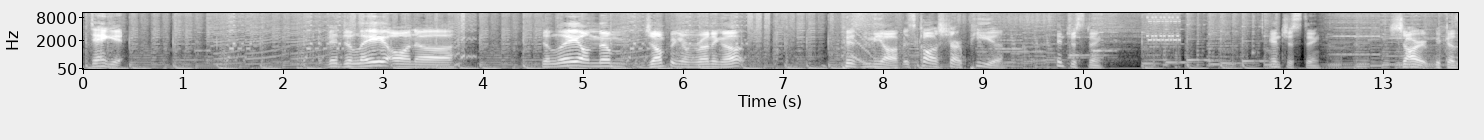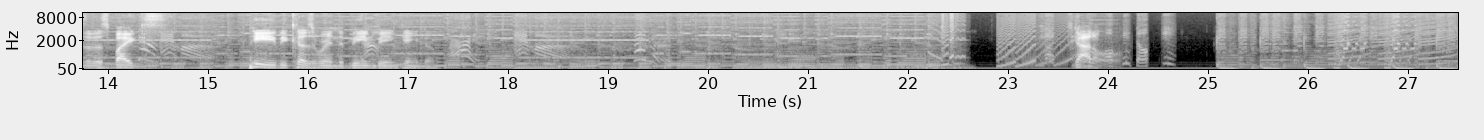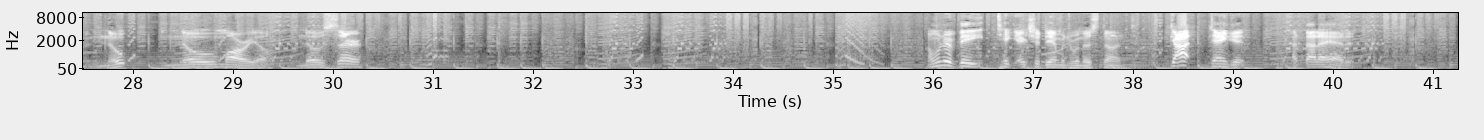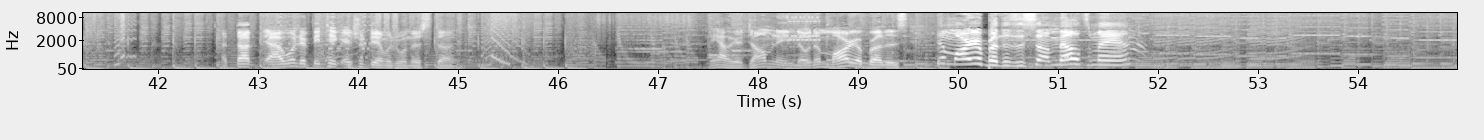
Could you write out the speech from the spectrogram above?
Dang it. The delay on uh delay on them jumping and running up pisses me off. It's called Sharpea. Interesting. Interesting. Sharp because of the spikes. P because we're in the Bean Bean Kingdom. Got him. Nope. No Mario. No, sir. I wonder if they take extra damage when they're stunned. God dang it. I thought I had it. I thought I wonder if they take extra damage when they're stunned. They out here dominating though. The Mario Brothers. The Mario Brothers is something else, man.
